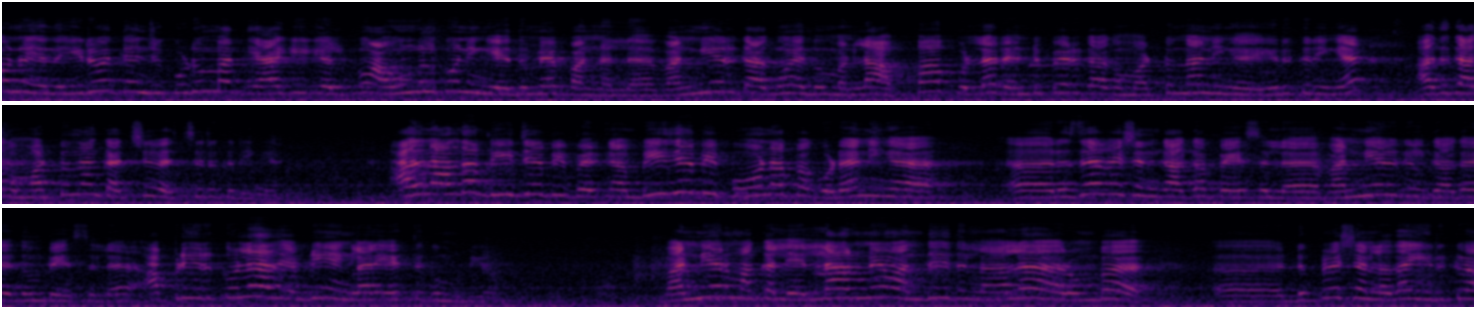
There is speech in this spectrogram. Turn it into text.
ஒன்று இந்த இருபத்தஞ்சு குடும்ப தியாகிகளுக்கும் அவங்களுக்கும் நீங்கள் எதுவுமே பண்ணலை. வன்னியருக்காகவும் எதுவும் பண்ணல. அப்பா புள்ள ரெண்டு பேருக்காக மட்டும்தான் நீங்கள் இருக்கிறீங்க. அதுக்காக மட்டும்தான் கட்சி வச்சுருக்கிறீங்க. அதனால தான் பிஜேபி போயிருக்கேன் பிஜேபி போனப்போ கூட நீங்கள் ரிசர்வேஷனுக்காக பேசலை. வன்னியர்களுக்காக எதுவும் பேசலை. அப்படி இருக்குள்ள அது எப்படி எங்களால் ஏற்றுக்க முடியும்? வன்னியர் மக்கள் எல்லாருமே வந்து இதனால ரொம்ப டிப்ரெஷனில் தான் இருக்கிற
